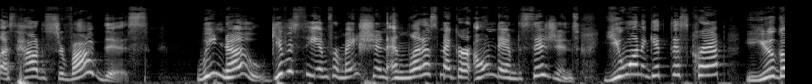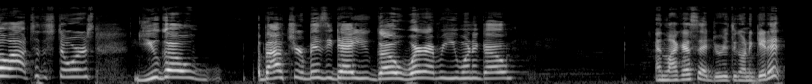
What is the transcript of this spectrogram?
us how to survive this. We know. Give us the information and let us make our own damn decisions. You want to get this crap? You go out to the stores. You go about your busy day. You go wherever you want to go. And like I said, you're either going to get it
